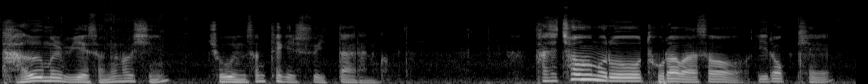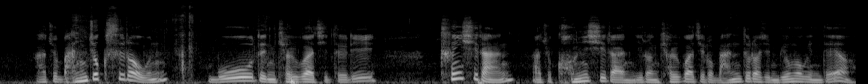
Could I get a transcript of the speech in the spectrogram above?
다음을 위해서는 훨씬 좋은 선택일 수 있다라는 겁니다. 다시 처음으로 돌아와서 이렇게 아주 만족스러운 모든 결과지들이 튼실한 아주 건실한 이런 결과지로 만들어진 묘목인데요.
